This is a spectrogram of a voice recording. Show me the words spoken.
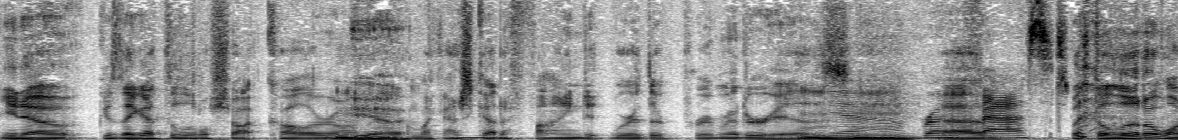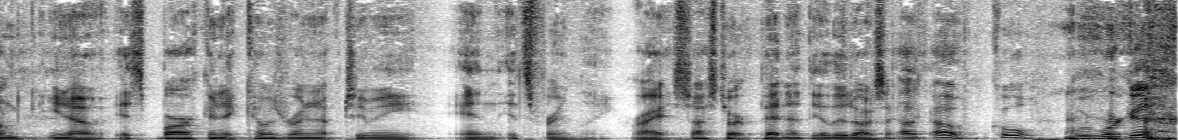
you know, because they got the little shock collar on. Yeah. I'm like, I just got to find it where their perimeter is. Yeah, run Um, fast. But the little one, you know, it's barking. It comes running up to me, and it's friendly, right? So I start petting at The other dog's like, like oh, cool, we're, we're good.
